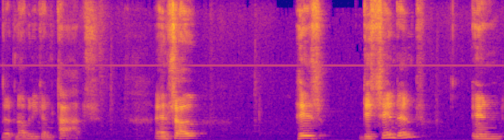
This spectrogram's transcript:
that nobody can touch. And so his descendant in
